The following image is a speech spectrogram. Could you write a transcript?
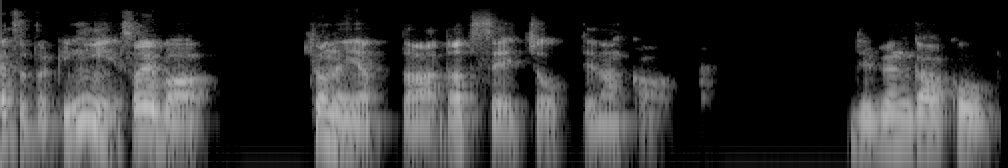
えてた時に、そういえば去年やった脱成長ってなんか自分がこう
